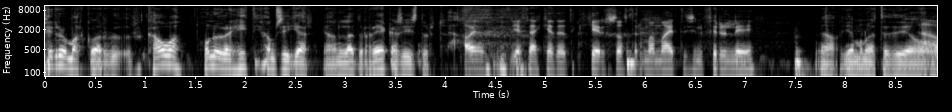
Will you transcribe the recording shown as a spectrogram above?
fyrrum markvarður Káa hún hefur verið heitt í já hann lætur reka sig í sturt. Já, já, ég þekki að þetta gerist oftar en maður mæti sín fyrir liði Já, ég man eftir því að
